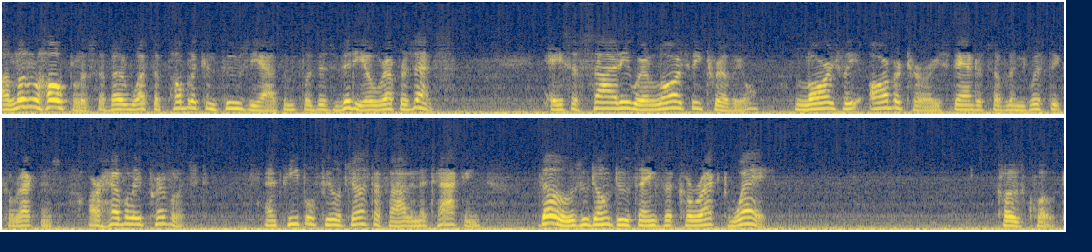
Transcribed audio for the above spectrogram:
a little hopeless about what the public enthusiasm for this video represents. A society where largely trivial, largely arbitrary standards of linguistic correctness are heavily privileged, and people feel justified in attacking those who don't do things the correct way. Close quote.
